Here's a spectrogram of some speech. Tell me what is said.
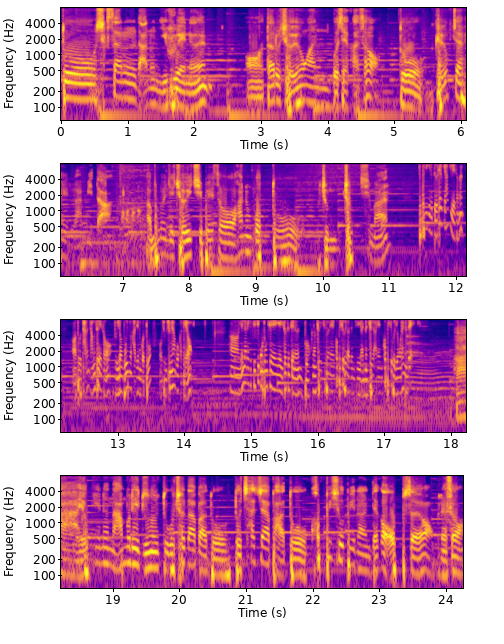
또 식사를 나눈 이후에는 어, 따로 조용한 곳에 가서 또 교육자 회의를 합니다. 아, 물론 이제 저희 집에서 하는 것도 좀 좋지만 아 여기는 아무리 눈을 뜨고 쳐다봐도 또 찾아봐도 커피숍이라는 데가 없어요. 그래서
